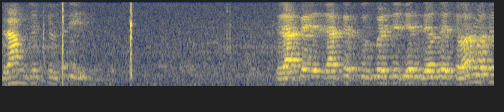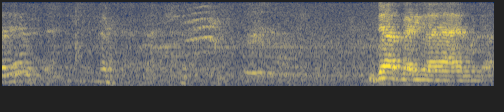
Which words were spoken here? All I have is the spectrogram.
ગ્રામ જ્યોતિ રાતે રાતે સ્કૂલ પડી જશે જવાબદારી તમારા છે? જવાબદારી વાળા આયા મોટા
